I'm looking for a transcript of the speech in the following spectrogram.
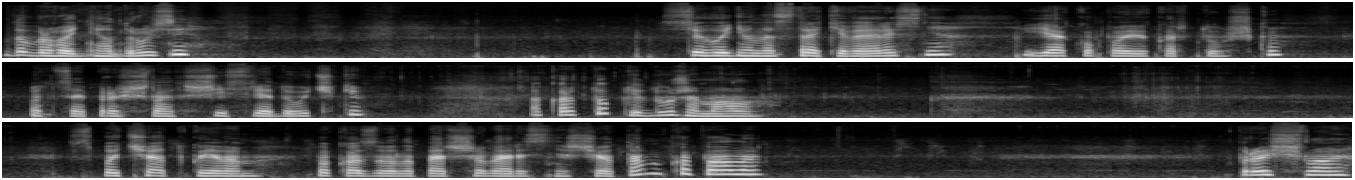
Доброго дня, друзі. Сьогодні у нас 3 вересня. Я копаю картошку. Оце пройшла 6 рядочків, а картоплі дуже мало. Спочатку я вам показувала 1 вересня, що там копала. Пройшла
